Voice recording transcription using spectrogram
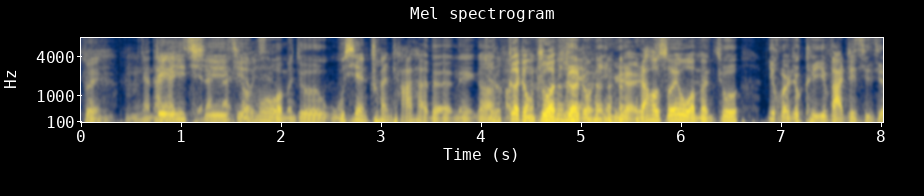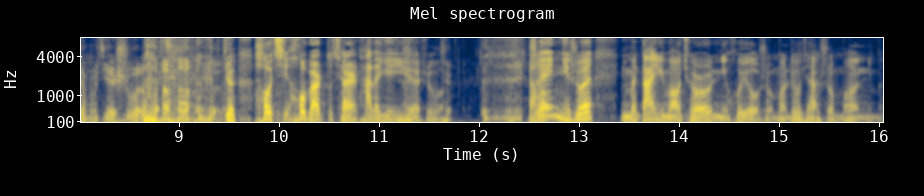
对嗯嗯，让大家这一期节目我们就无限穿插他的那个就是各种作品，各种音乐，然后所以我们就一会儿就可以把这期节目结束了。就后期后边都全是他的音乐，是吧？所以你说你们打羽毛球，你会有什么留下什么？你们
